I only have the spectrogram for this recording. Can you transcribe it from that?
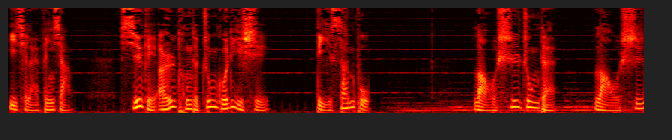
一起来分享写给儿童的中国历史第三部《老师中的老师》。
